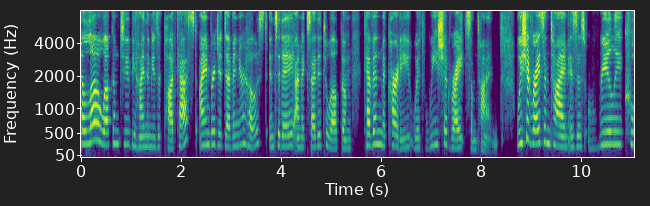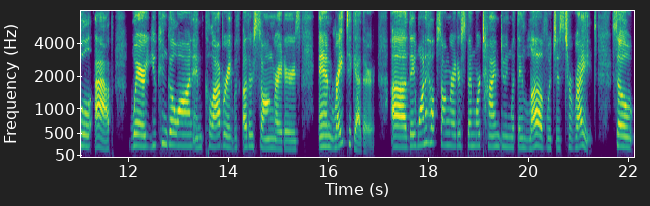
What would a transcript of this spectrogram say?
Hello, welcome to Behind the Music podcast. I am Bridget Devon, your host, and today I'm excited to welcome Kevin McCarty with We Should Write Sometime. We Should Write Sometime is this really cool app where you can go on and collaborate with other songwriters and write together. Uh, they want to help songwriters spend more time doing what they love, which is to write. So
